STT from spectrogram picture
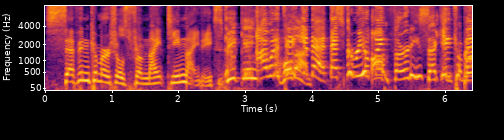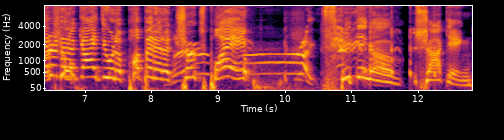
seven commercials from 1990. Speaking, I would have taken on. that. That's the real A thing. 30 second it's commercial. better than a guy doing a puppet at a church play. Right. Speaking of shocking,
